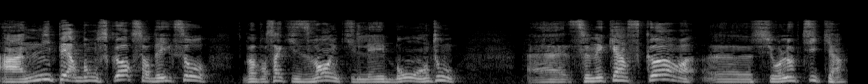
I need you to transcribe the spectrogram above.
a un hyper bon score sur DxO. C'est pas pour ça qu'il se vend et qu'il est bon en tout. Euh, ce n'est qu'un score euh, sur l'optique. Hein.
